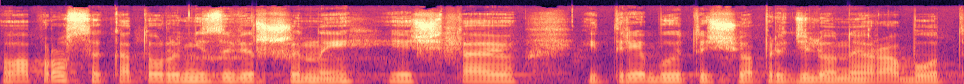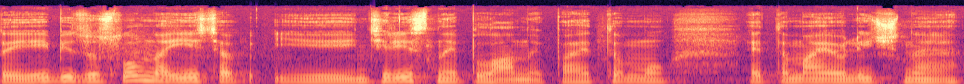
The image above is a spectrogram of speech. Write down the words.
вопросы, которые не завершены, я считаю, и требуют еще определенной работы. И, безусловно, есть и интересные планы. Поэтому это мое личное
